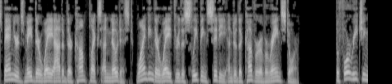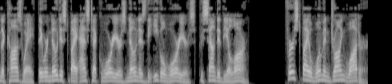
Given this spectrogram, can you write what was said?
Spaniards made their way out of their complex unnoticed, winding their way through the sleeping city under the cover of a rainstorm. Before reaching the causeway, they were noticed by Aztec warriors known as the Eagle Warriors, who sounded the alarm. First by a woman drawing water,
